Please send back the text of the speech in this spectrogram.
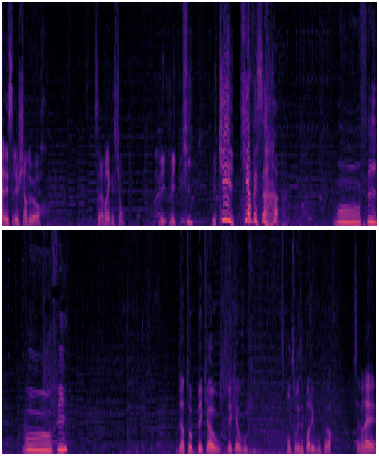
a laissé les chiens dehors C'est la vraie question. Mais, mais qui Mais qui Qui a fait ça? Woofy Woofy Bientôt BK ou BK. Sponsorisé par les Whoopers. C'est vrai.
